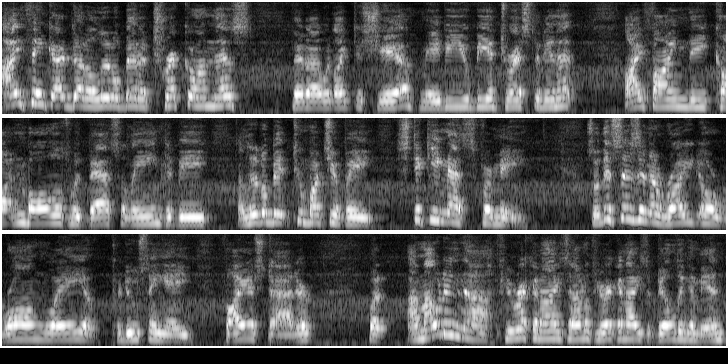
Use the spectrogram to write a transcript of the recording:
I think I've got a little bit of trick on this that I would like to share. Maybe you'd be interested in it. I find the cotton balls with Vaseline to be a little bit too much of a sticky mess for me. So this isn't a right or wrong way of producing a fire starter. But I'm out in, uh, if you recognize, I don't know if you recognize the building I'm in.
